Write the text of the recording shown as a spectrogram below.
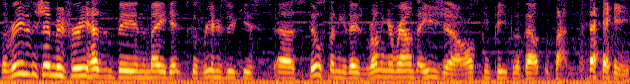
the reason Shenmue 3 hasn't been made yet is because Ryosuke is uh, still spending his days running around Asia asking people about that day.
